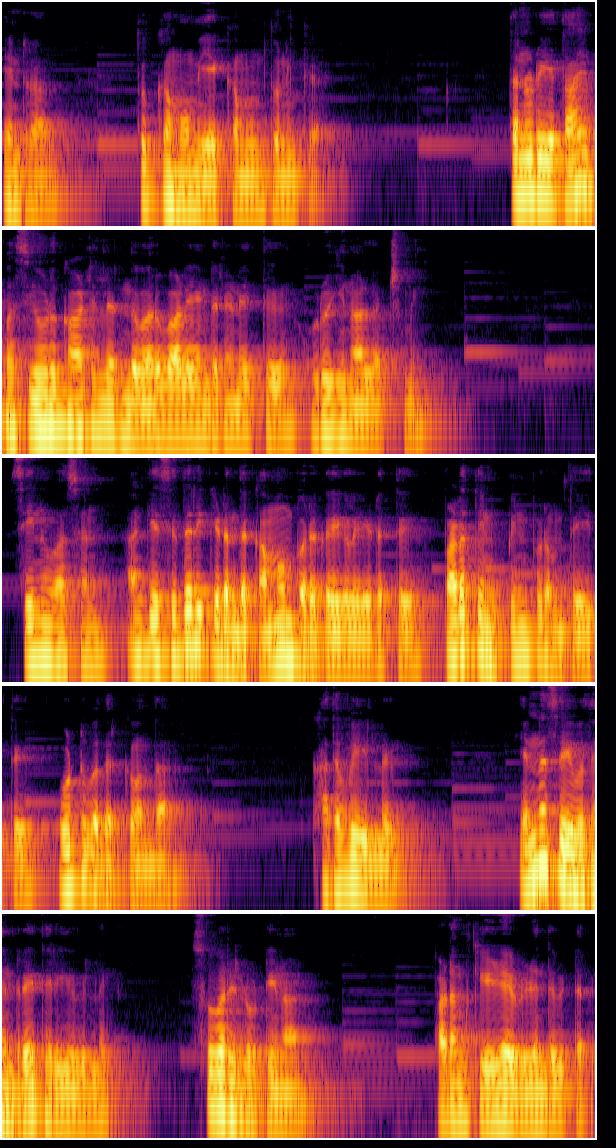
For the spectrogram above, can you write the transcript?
என்றாள். துக்கமும் ஏக்கமும் துணிக்க. தன்னுடைய தாய் பசியோடு காட்டிலிருந்து வருவாளே என்று நினைத்து உருகினாள் லட்சுமி. சீனிவாசன் அங்கே சிதறி கிடந்த கம்மம் பருக்கைகளை எடுத்து படத்தின் பின்புறம் தேய்த்து ஒட்டுவதற்கு வந்தான். கதவு இல்லை. என்ன செய்வதென்றே தெரியவில்லை. சுவரில் ஒட்டினான். படம் கீழே விழுந்துவிட்டது.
